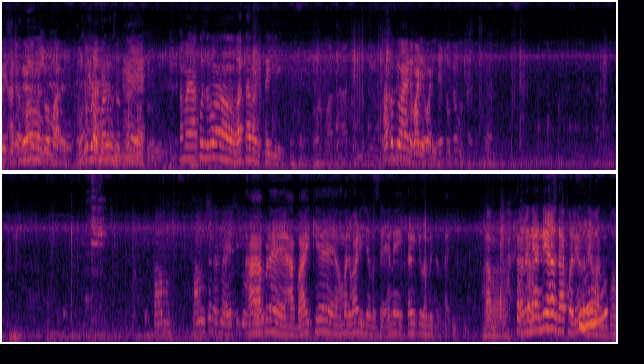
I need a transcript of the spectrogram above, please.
મહેનત બહુ- નતો હું તો ઝૂંપડા એવું માનું છું કે તમે આખું જુઓ વાતાવરણ થઈ ગયું. આ બધું આને વાડીએ થાય? કામ ચાલુ છે ને એટલે એસી આ આપણે આ ભાઈ કે અમારી વાડી જેમ છે એને ત્રણ કિલોમીટર થાય. અને ત્યાં નેહ જ લેવો રહેવાનું બહુ.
